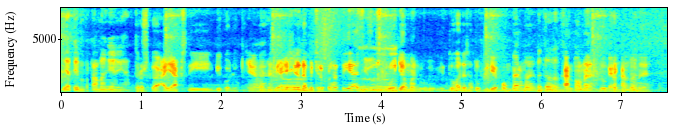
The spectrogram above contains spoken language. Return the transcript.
dia tim pertamanya ya terus ke Ajax di di godoknya nah, di. Ajax udah mencuri perhatian justru Hmm. zaman dulu itu ada satu video compare mah betul Cantona tuh kayak Cantona. Cantona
